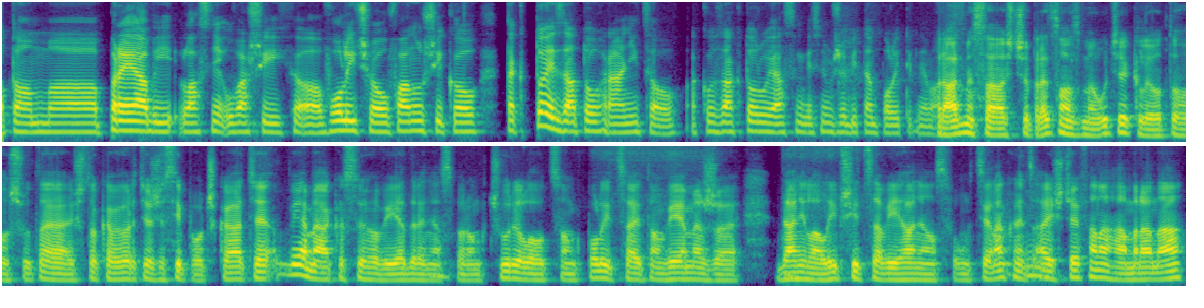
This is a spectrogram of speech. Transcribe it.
potom prejavy vlastne u vašich voličov, fanúšikov, tak to je za tou hranicou, ako za ktorú ja si myslím, že by ten politik nemal. Vráťme sa ešte, predsa sme utekli od toho Šutaja a Štoka, hovoríte, že si počkáte. Vieme, ako sú jeho vyjadrenia smerom k Čurilovcom, k policajtom, vieme, že Danila Lipšica vyháňal z funkcie, nakoniec mm. aj Štefana Hamrana.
